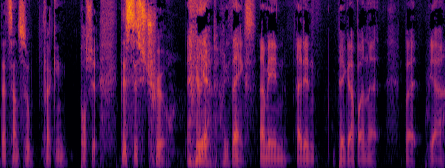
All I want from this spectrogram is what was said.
That sounds so fucking bullshit. This is true. Yeah, thanks. I mean, I didn't pick up on that, but yeah.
